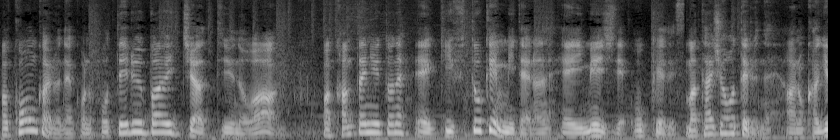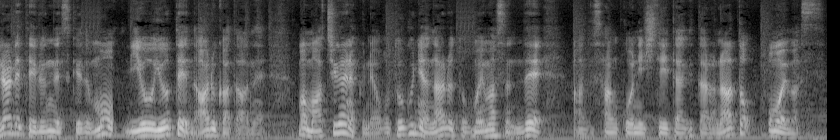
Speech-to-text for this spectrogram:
まあ、今回のねこのホテルバウチャーっていうのはまあ、簡単に言うとね、えーギフト券みたいなね、えイメージで OK です。まあ、対象ホテルね、あの、限られているんですけども、利用予定のある方はね、まあ、間違いなくね、お得にはなると思いますんで、あの、参考にしていただけたらなと思います。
